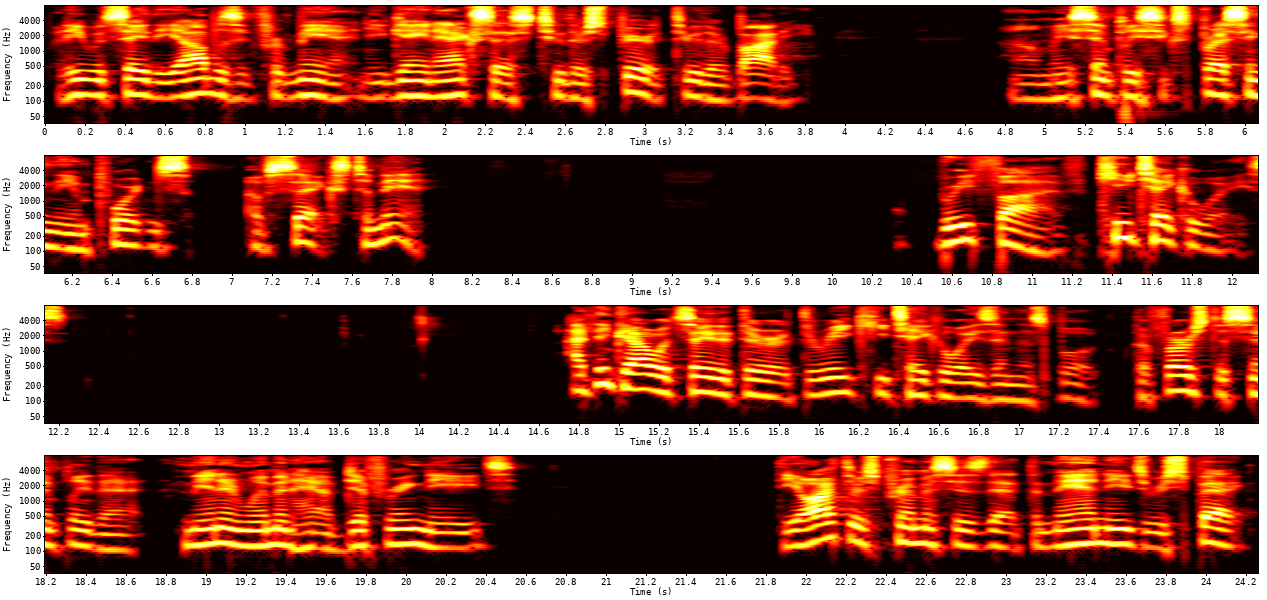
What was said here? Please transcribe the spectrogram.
But he would say the opposite for men. You gain access to their spirit through their body. Um, he's simply expressing the importance of sex to men. Brief five key takeaways. I think I would say that there are three key takeaways in this book. The first is simply that men and women have differing needs. The author's premise is that the man needs respect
